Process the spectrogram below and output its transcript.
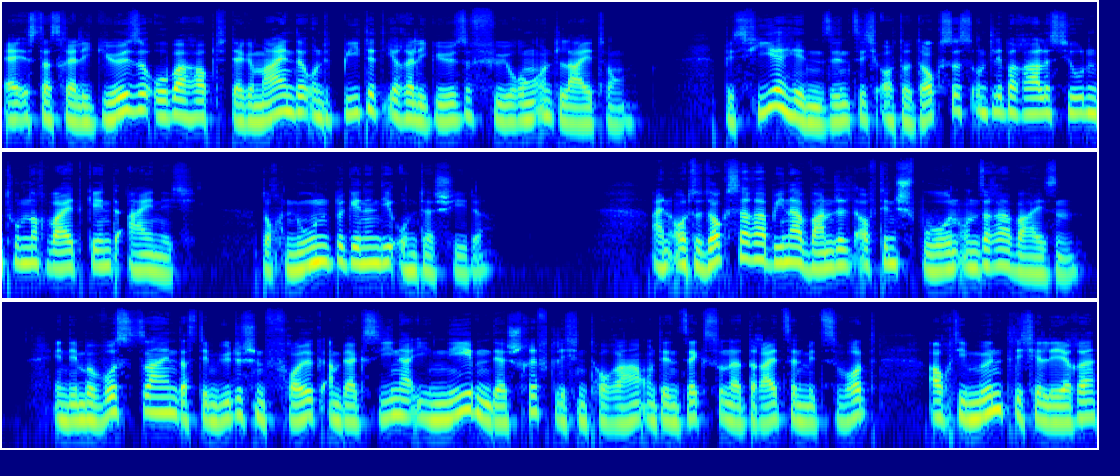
Er ist das religiöse Oberhaupt der Gemeinde und bietet ihr religiöse Führung und Leitung. Bis hierhin sind sich orthodoxes und liberales Judentum noch weitgehend einig. Doch nun beginnen die Unterschiede. Ein orthodoxer Rabbiner wandelt auf den Spuren unserer Weisen. In dem Bewusstsein, dass dem jüdischen Volk am Berg Sinai neben der schriftlichen Torah und den 613 Mitzvot auch die mündliche Lehre,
